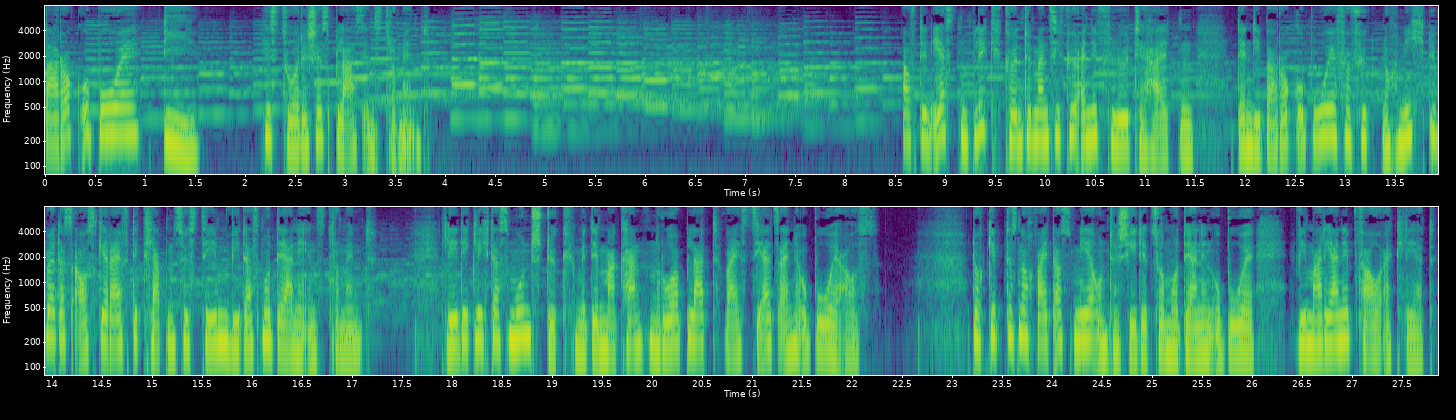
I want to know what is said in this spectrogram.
Barockoboe, die historisches Blasinstrument. Auf den ersten Blick könnte man sie für eine Flöte halten, denn die Barockoboe verfügt noch nicht über das ausgereifte Klappensystem wie das moderne Instrument. Lediglich das Mundstück mit dem markanten Rohrblatt weist sie als eine Oboe aus. Doch gibt es noch weitaus mehr Unterschiede zur modernen Oboe, wie Marianne Pfau erklärt.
